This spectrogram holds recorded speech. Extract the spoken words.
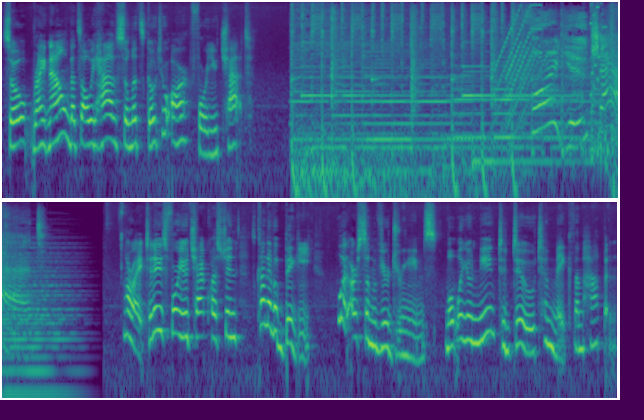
So right now, that's all we have. So let's go to our For You chat. For You chat. All right, today's For You chat question is kind of a biggie. What are some of your dreams? What will you need to do to make them happen?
